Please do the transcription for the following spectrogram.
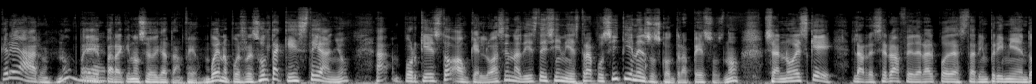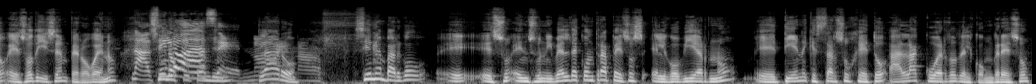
crearon, ¿no? Eh, para que no se oiga tan feo. Bueno, pues resulta que este año, ah, porque esto, aunque lo hacen a diestra y siniestra, pues sí tienen sus contrapesos, ¿no? O sea, no es que la Reserva Federal pueda estar imprimiendo, eso dicen, pero bueno. No, sí lo hacen. claro. Sin embargo, eh, en su nivel de contrapesos, el gobierno eh, tiene que estar sujeto al acuerdo del Congreso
